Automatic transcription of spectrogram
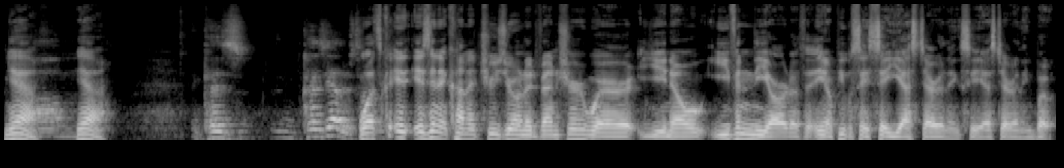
yeah, Um, yeah. Because, because yeah, there's. Well, it's it, isn't it kind of choose your own adventure where you know even the art of you know people say say yes to everything, say yes to everything, but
